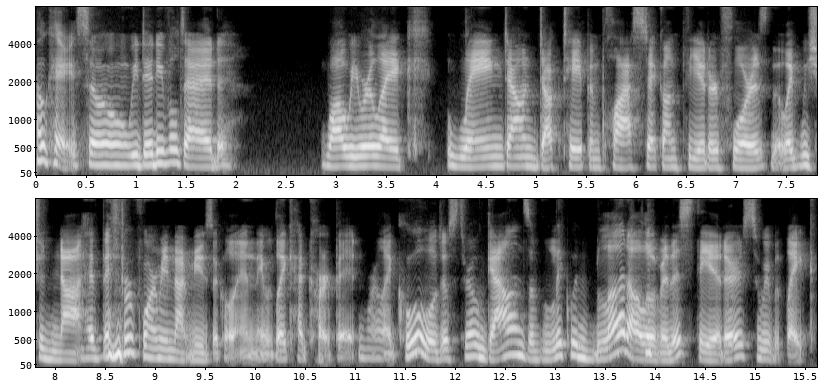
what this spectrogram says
Okay, so we did Evil Dead while we were like laying down duct tape and plastic on theater floors that like we should not have been performing that musical in. They would like had carpet and we're like, cool, we'll just throw gallons of liquid blood all over this theater. So we would like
